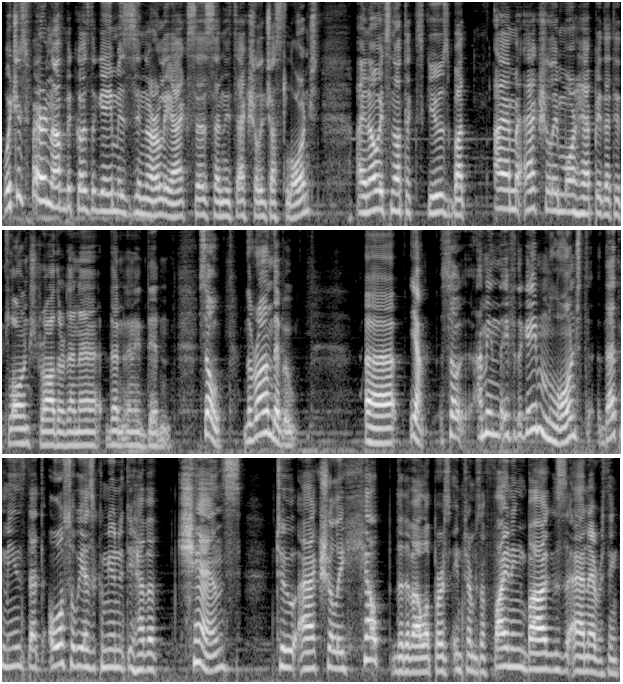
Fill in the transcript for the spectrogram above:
which is fair enough because the game is in early access and it's actually just launched i know it's not excuse but I am actually more happy that it launched rather than uh, than, than it didn't. So the rendezvous. Uh, yeah, so I mean, if the game launched, that means that also we as a community have a chance to actually help the developers in terms of finding bugs and everything.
